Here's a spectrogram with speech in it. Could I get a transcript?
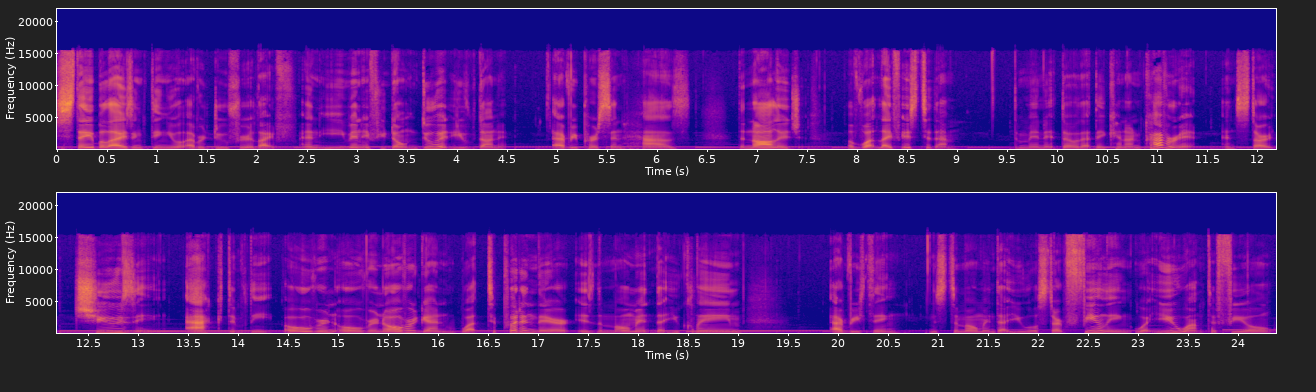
stabilizing thing you will ever do for your life. And even if you don't do it, you've done it. Every person has the knowledge of what life is to them. The minute, though, that they can uncover it and start choosing actively over and over and over again what to put in there is the moment that you claim everything it's the moment that you will start feeling what you want to feel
